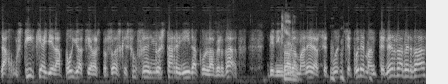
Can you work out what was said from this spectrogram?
la justicia y el apoyo hacia las personas que sufren no está reñida con la verdad. De ninguna Claro. manera. Se puede, se puede mantener la verdad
